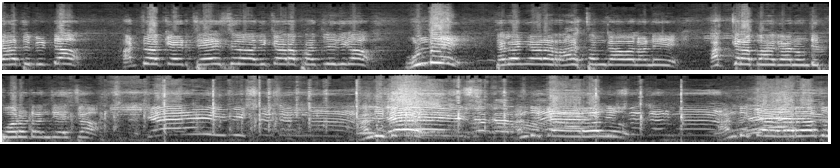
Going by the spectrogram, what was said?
జాతి బిడ్డ అడ్వకేట్ చేసిన అధికార ప్రతినిధిగా ఉండి తెలంగాణ రాష్ట్రం కావాలని అక్రభాగా నుండి పోరాటం చేశా. అందుకే అందుకే ఆ రోజు అందుకే ఆ రోజు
